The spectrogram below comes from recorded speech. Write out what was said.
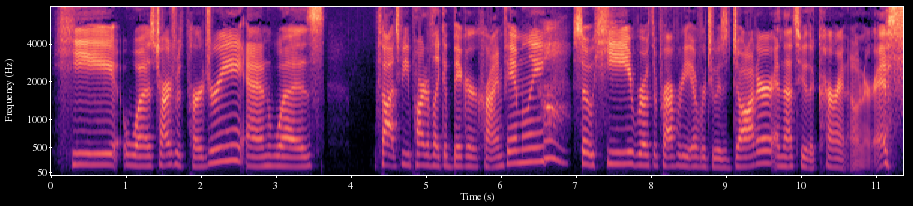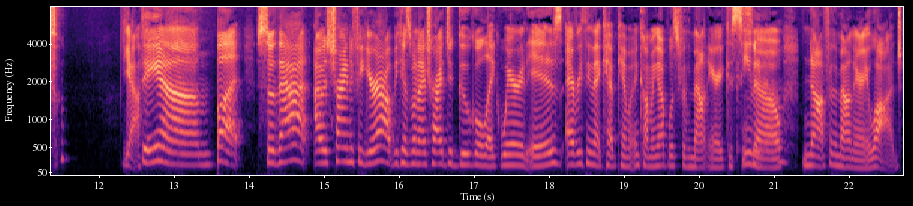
he was charged with perjury and was thought to be part of like a bigger crime family. so he wrote the property over to his daughter, and that's who the current owner is. yeah. Damn. But so that I was trying to figure out because when I tried to Google like where it is, everything that kept com- coming up was for the Mount Airy Casino, Casino. not for the Mount Airy Lodge.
